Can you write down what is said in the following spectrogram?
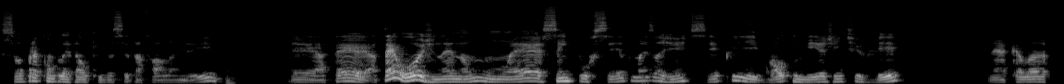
Só para completar o que você está falando aí, é, até, até hoje, né, não, não é 100%, mas a gente sempre, volta e meia, a gente vê né, aquela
